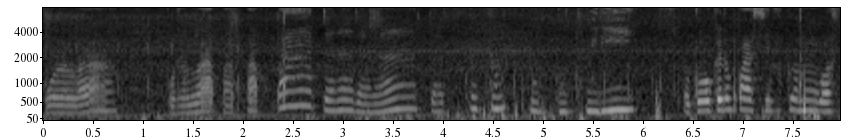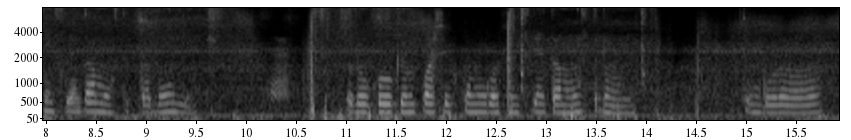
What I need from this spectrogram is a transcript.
Bora lá, bora lá, papapá, tá, eu coloquei no passivo que eu não gosto de enfrentar monstro, tá bom, gente? Eu coloquei no passivo que eu não gosto de enfrentar monstro, não. Então, bora lá.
